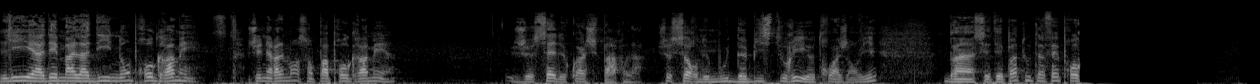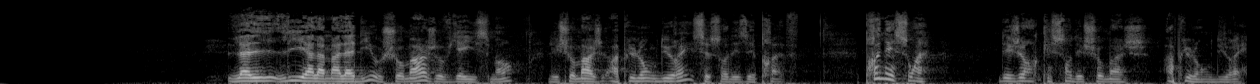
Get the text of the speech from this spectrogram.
liées à des maladies non programmées. Généralement, ne sont pas programmées. Hein je sais de quoi je parle là. Je sors de bout bistouri le 3 janvier. Ben, c'était pas tout à fait pro. La, lié à la maladie, au chômage, au vieillissement, les chômages à plus longue durée, ce sont des épreuves. Prenez soin des gens qui sont des chômages à plus longue durée.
